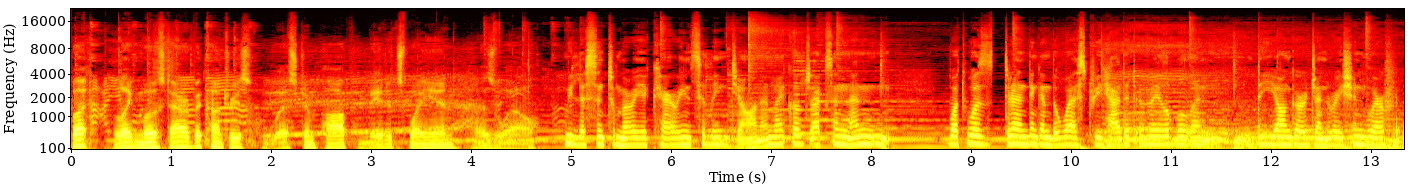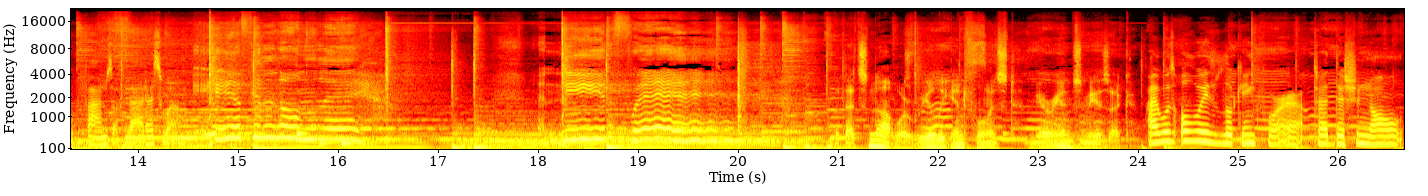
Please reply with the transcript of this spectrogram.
But, like most Arabic countries, Western pop made its way in as well. We listened to Mariah Carey and Celine Dion and Michael Jackson and what was trending in the West, we had it available, and the younger generation were fans of that as well. If you're lonely and need a friend But that's not what really influenced Meriem's music. I was always looking for traditional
